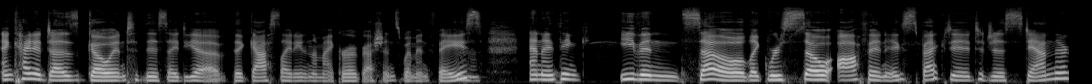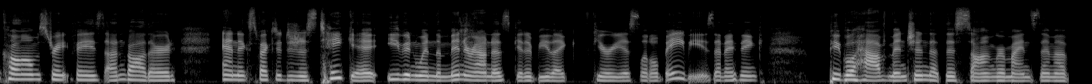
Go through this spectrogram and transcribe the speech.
and kind of does go into this idea of the gaslighting and the microaggressions women face. And I think even so, like we're so often expected to just stand there calm, straight faced, unbothered, and expected to just take it, even when the men around us get to be like furious little babies. And I think people have mentioned that this song reminds them of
